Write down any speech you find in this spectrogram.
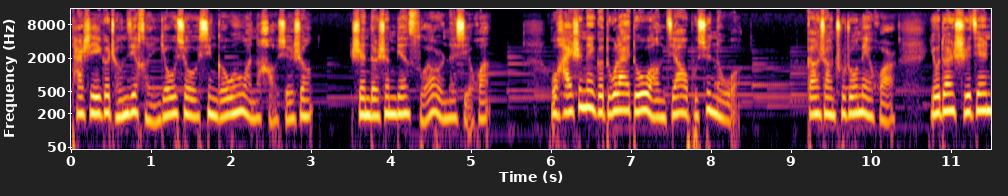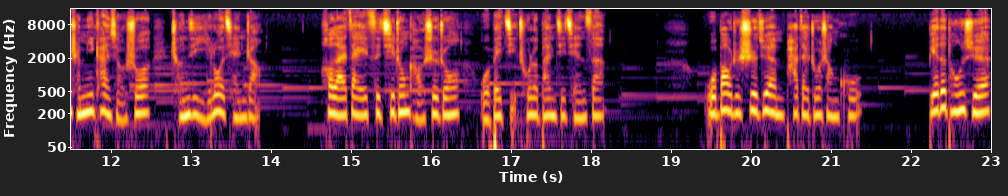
他是一个成绩很优秀、性格温婉的好学生，深得身边所有人的喜欢。我还是那个独来独往、桀骜不驯的我。刚上初中那会儿，有段时间沉迷看小说，成绩一落千丈。后来在一次期中考试中，我被挤出了班级前三。我抱着试卷趴在桌上哭，别的同学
